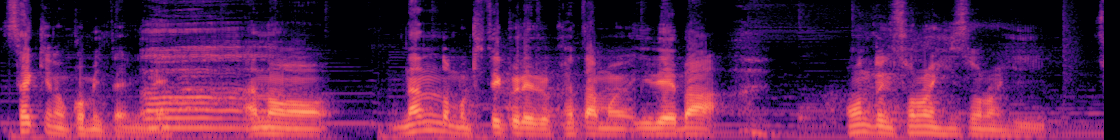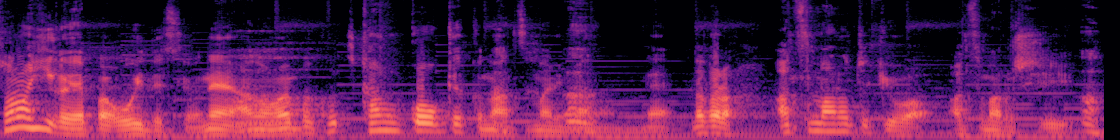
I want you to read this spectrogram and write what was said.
さっきの子みたいにねあの何度も来てくれる方もいれば本当にその日その日。その日がやっぱり多いですよね。あのやっぱこっち観光客の集まり場なんで。だから集まる時は集まるし。あ、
